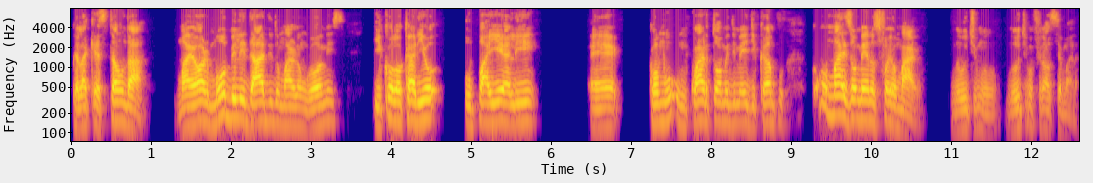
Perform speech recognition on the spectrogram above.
pela questão da maior mobilidade do Marlon Gomes, e colocaria o, o Paier ali é, como um quarto homem de meio de campo, como mais ou menos foi o Marlon no último, no último final de semana.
